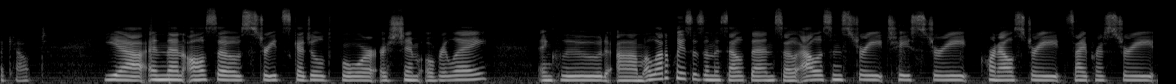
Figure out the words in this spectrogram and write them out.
account. Yeah, and then also streets scheduled for a shim overlay include um, a lot of places in the south end. So Allison Street, Chase Street, Cornell Street, Cypress Street,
